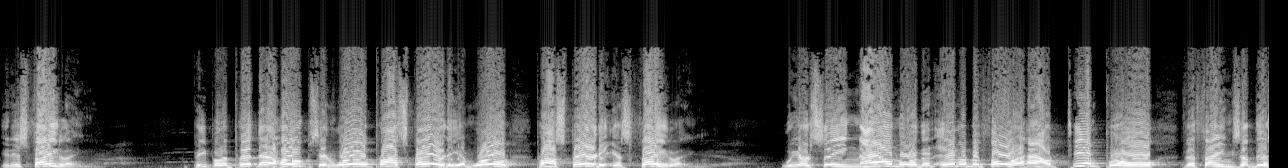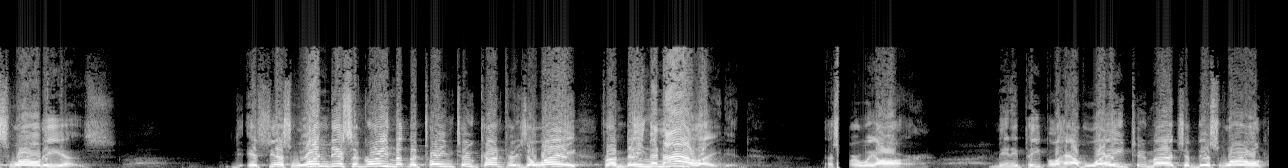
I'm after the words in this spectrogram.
It is failing. People have put their hopes in world prosperity, and world prosperity is failing. We are seeing now more than ever before how temporal the things of this world is. It's just one disagreement between two countries away from being annihilated. That's where we are. Many people have way too much of this world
